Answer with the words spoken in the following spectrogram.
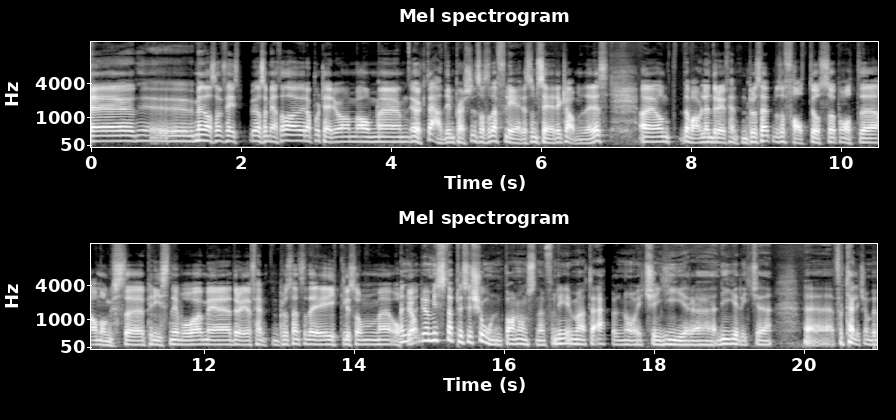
Uh, men altså, Facebook, altså Meta da, rapporterer jo om, om økte ad impressions. altså Det er flere som ser reklamene deres. det var vel en drøye 15% men så falt jo også på en måte annonseprisnivået med drøye 15% så det gikk liksom opp Men du, du har mista presisjonen på annonsene fordi med at Apple nå ikke gir, de gir ikke, forteller ikke om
